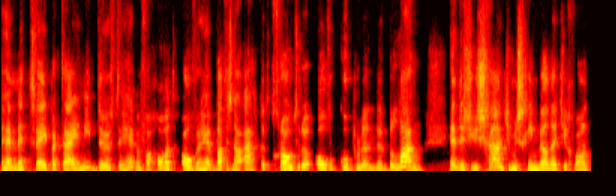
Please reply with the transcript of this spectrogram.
met twee partijen niet durft te hebben van goh, wat, over, wat is nou eigenlijk het grotere overkoepelende belang? dus je schaamt je misschien wel dat je gewoon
